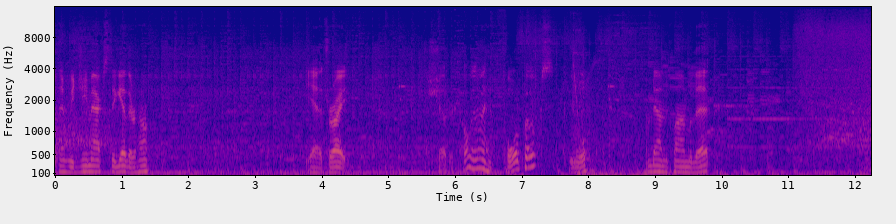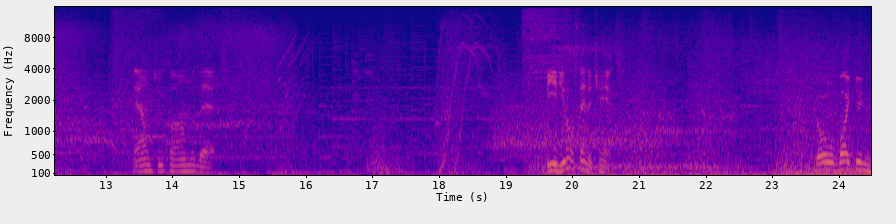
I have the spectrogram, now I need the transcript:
I think we G-Max together, huh? Yeah, that's right. Shutter. Oh, we only had four pokes? Cool. I'm down to climb with that. Down to climb with that. Bede, you don't stand a chance. Go Viking!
